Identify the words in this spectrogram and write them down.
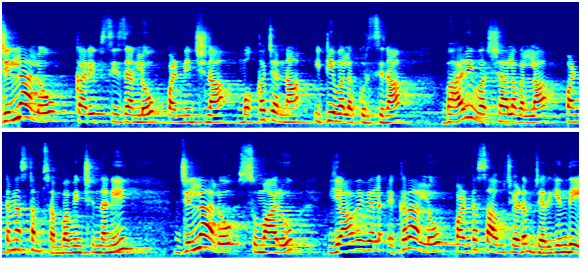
జిల్లాలో ఖరీఫ్ సీజన్లో పండించిన మొక్కజొన్న ఇటీవల కురిసిన భారీ వర్షాల వల్ల పంట నష్టం సంభవించిందని జిల్లాలో సుమారు యాభై వేల ఎకరాల్లో పంట సాగు చేయడం జరిగింది.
